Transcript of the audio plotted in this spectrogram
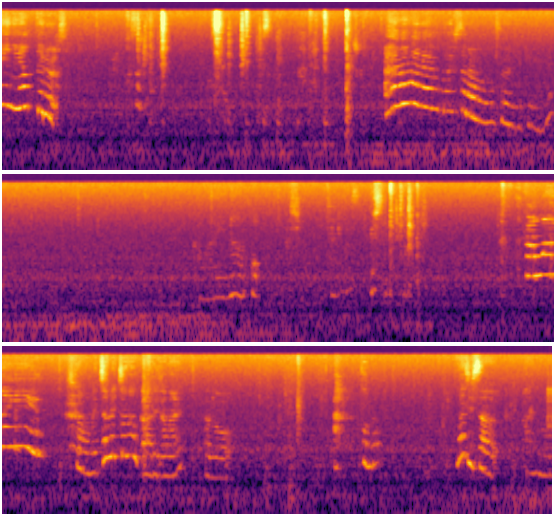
い似合ってるあママがこうしたらもうお座りできるね可愛いなおよし可愛いしかもめちゃめちゃなんかあれじゃないあのあ飛んだマジさあの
